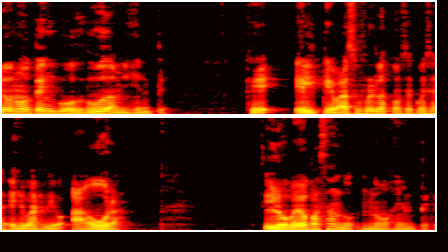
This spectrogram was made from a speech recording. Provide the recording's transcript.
yo no tengo duda, mi gente, que el que va a sufrir las consecuencias es Iván Río. Ahora, ¿lo veo pasando? No, gente.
